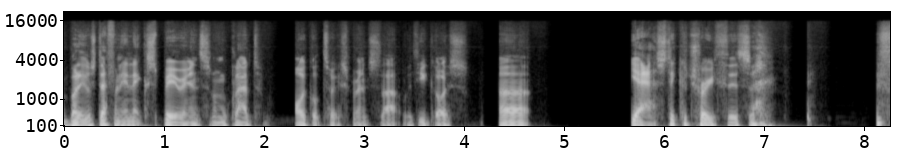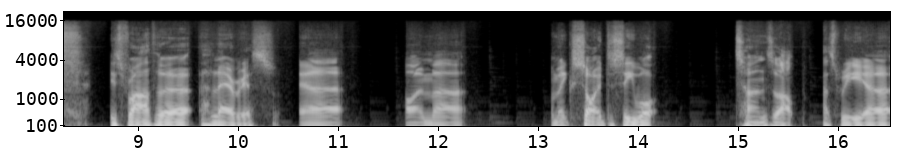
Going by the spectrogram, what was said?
but it was definitely an experience, and I'm glad I got to experience that with you guys. Uh, yeah, Stick of Truth is is rather hilarious. Uh, I'm uh, I'm excited to see what turns up as we uh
